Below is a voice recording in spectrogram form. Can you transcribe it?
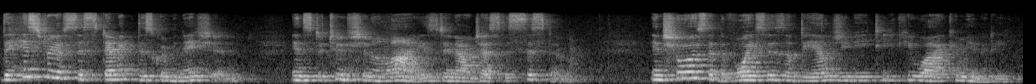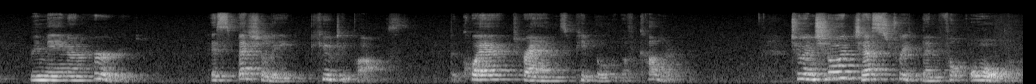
The history of systemic discrimination institutionalized in our justice system ensures that the voices of the LGBTQI community remain unheard, especially QTPOCs, the queer trans people of color. To ensure just treatment for all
